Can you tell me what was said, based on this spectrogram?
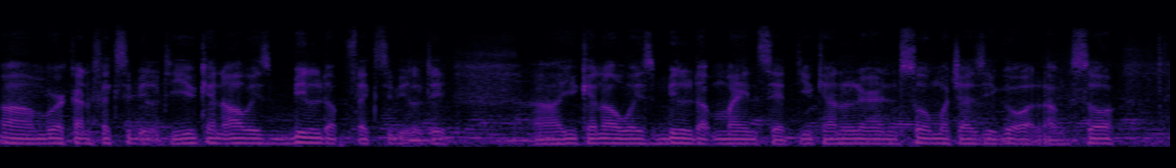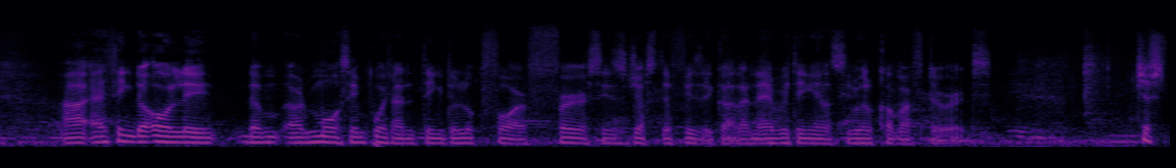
um, work on flexibility. You can always build up flexibility. Uh, you can always build up mindset. You can learn so much as you go along. So. Uh, I think the only, the most important thing to look for first is just the physical, and everything else will come afterwards just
